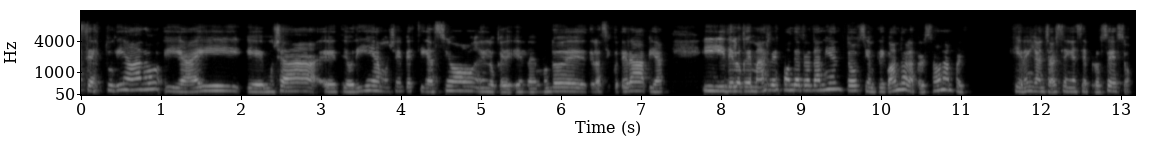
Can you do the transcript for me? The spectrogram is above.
se ha estudiado y hay eh, mucha teoría, mucha investigación en, lo que, en el mundo de, la psicoterapia y de lo que más responde a tratamiento, siempre y cuando la persona pues, quiere engancharse en ese proceso.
